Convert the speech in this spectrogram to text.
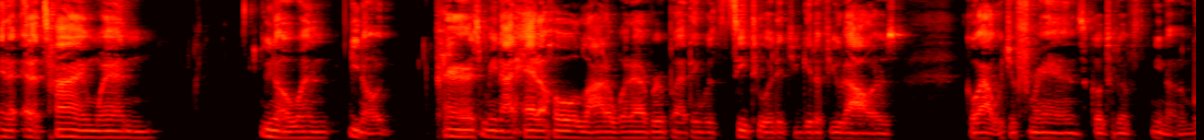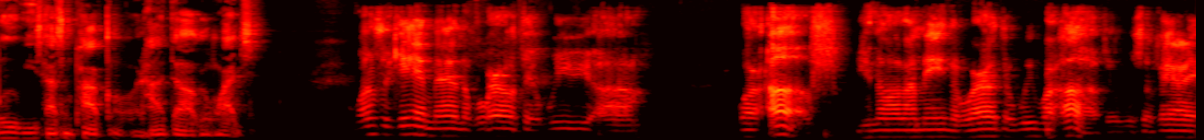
in a, at a time when, you know, when, you know, parents may not had a whole lot or whatever, but they would see to it that you get a few dollars, go out with your friends, go to the, you know, the movies, have some popcorn, hot dog and watch. Once again, man, the world that we uh, were of, you know what I mean? The world that we were of. It was a very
